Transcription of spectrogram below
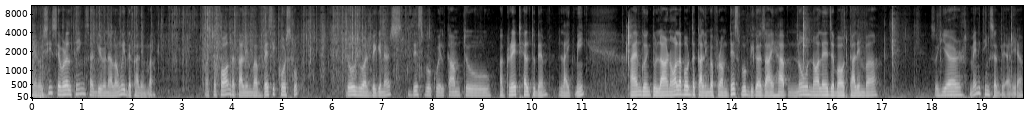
here we see several things are given along with the kalimba first of all the kalimba basic course book those who are beginners this book will come to a great help to them like me I am going to learn all about the kalimba from this book because I have no knowledge about kalimba. So here many things are there, yeah.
